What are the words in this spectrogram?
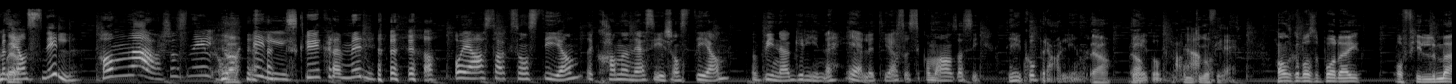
Men er han snill? Han er så snill og Ja. elsker å gi klemmer. Og jeg har sagt sånn Stian. Det kan hende jeg sier sånn Stian. Nå begynner jeg å grine hele tida, så kommer han og sier det går bra, Line. Ja, ja. Det går Det bra. å gå fint. Han skal passe på deg og filme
